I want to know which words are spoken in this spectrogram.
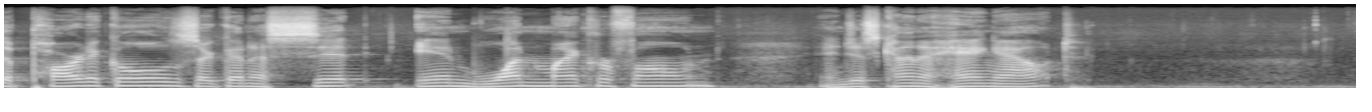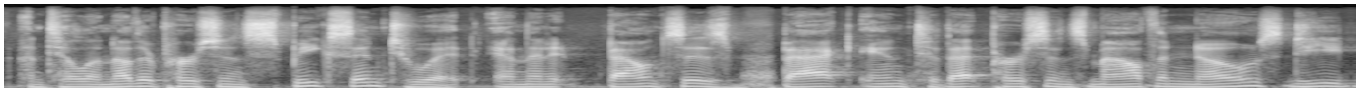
the particles are going to sit in one microphone and just kind of hang out? until another person speaks into it and then it bounces back into that person's mouth and nose. Do you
